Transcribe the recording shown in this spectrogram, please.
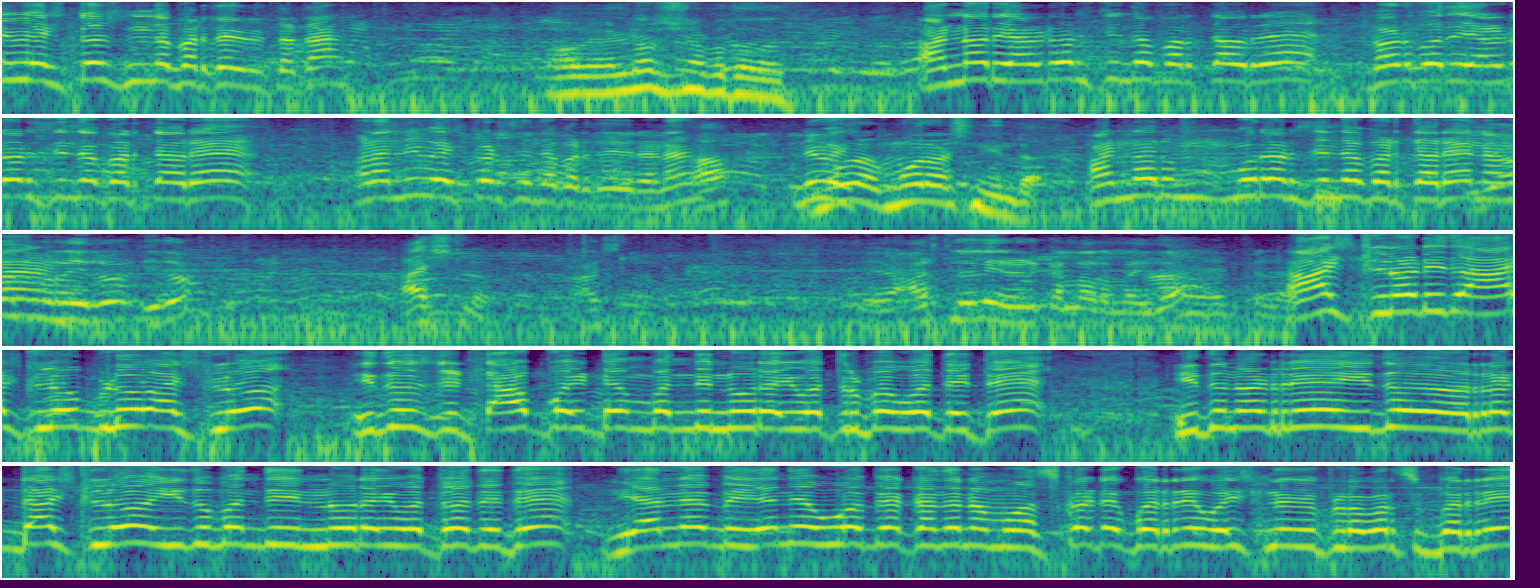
ನೀವು ಎಷ್ಟು ವರ್ಷದಿಂದ ಬರ್ತಾ ಇದ್ರಿ ತದ ಎರಡು ವರ್ಷ ಬರ್ತದೆ ಅಣ್ಣವ್ರು ಎರಡು ವರ್ಷದಿಂದ ಬರ್ತಾವ್ರೆ. ನೋಡ್ಬೋದು ಎರಡು ವರ್ಷದಿಂದ ಬರ್ತಾವ್ರೆ. ಅಣ್ಣ ನೀವು ಎಷ್ಟು ವರ್ಷದಿಂದ ಬರ್ತಾ ಇದ್ರಣ್ಣ ನೀವು ಮೂರು ವರ್ಷದಿಂದ. ಅಣ್ಣವ್ರು ಮೂರು ವರ್ಷದಿಂದ ಬರ್ತಾವ್ರೆ. ನಮ್ಮ ಇದು ಅಷ್ಟು ಹಾಸ್ಟೆಲಲ್ಲಿ ಎರಡು ಕಲರ್ ಅಲ್ಲ ಇದು? ಹಾಸ್ಟ್ಲ್ ನೋಡಿ ಇದು ಹಾಸ್ಟ್ಲು ಬ್ಲೂ ಹಾಸ್ಟ್ಲು. ಇದು ಟಾಪ್ ಐಟಮ್ ಬಂದು ನೂರ ಐವತ್ತು ರೂಪಾಯಿ ಓದೈತೆ ಇದು ನೋಡ್ರಿ ಇದು ರೆಡ್ ಹಾಸ್ಟ್ಲು ಇದು ಬಂದು ನೂರ ಐವತ್ತು ಓದೈತೆ ಏನೇ ಏನೇ ಹೂವು ಬೇಕಂದ್ರೆ ನಮ್ಮ ಹೊಸಕೋಟೆಗೆ ಬರ್ರಿ ವೈಷ್ಣವಿ ಫ್ಲವರ್ಸ್ ಬರ್ರಿ.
